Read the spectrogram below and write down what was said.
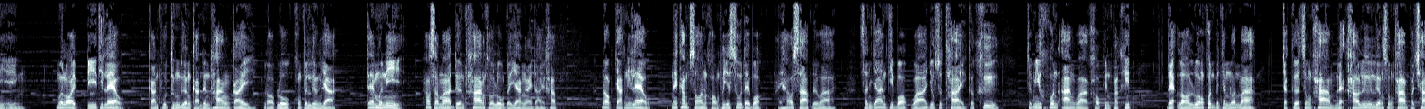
นี่เอง เมื่อร้อยปีที่แล้ว การพูดถึงเรื่องการเดินทางไกล รอบโลกคงเป็นเรื่องยาก แต่มื้อนี้เฮาสามารถเดินทางทั่วโลกได้อย่างง่ายดายครับ นอกจากนี้แล้ว ในคำสอนของพระเยซูได้บอกให้เฮาทราบด้วยว่า สัญญาณที่บอกว่ายุคสุดท้ายก็คือ จะมีคนอ้างว่าเขาเป็นพระคริสต์และหล่อลวงคนเป็นจำนวนมาก จะเกิดสงครามและข่าวลือเรื่องสงครามประชา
